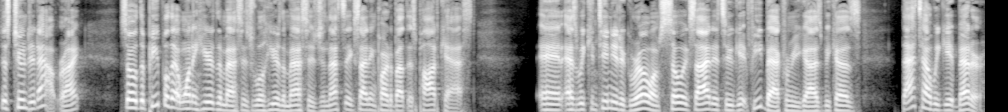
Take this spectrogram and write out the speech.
just tuned it out, right? So the people that want to hear the message will hear the message, and that's the exciting part about this podcast. And as we continue to grow, I'm so excited to get feedback from you guys because that's how we get better.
